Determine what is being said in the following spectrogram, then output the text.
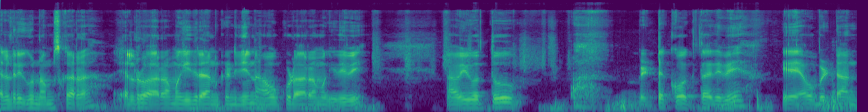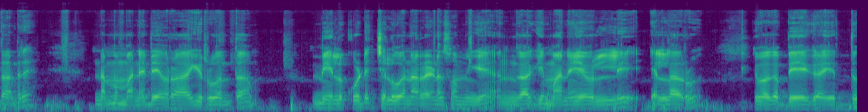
ಎಲ್ರಿಗೂ ನಮಸ್ಕಾರ. ಎಲ್ಲರೂ ಆರಾಮಾಗಿದ್ದೀರಾ ಅಂದ್ಕೊಂಡಿದ್ದೀನಿ ನಾವು ಕೂಡ ಆರಾಮಾಗಿದ್ದೀವಿ. ನಾವಿವತ್ತು ಬೆಟ್ಟಕ್ಕೆ ಹೋಗ್ತಾ ಇದ್ದೀವಿ ಯಾವ ಬೆಟ್ಟ ಅಂತ ಅಂದರೆ ನಮ್ಮ ಮನೆ ದೇವರಾಗಿರುವಂಥ ಮೇಲುಕೋಟೆ ಚೆಲುವನಾರಾಯಣ ಸ್ವಾಮಿಗೆ. ಹಂಗಾಗಿ ಮನೆಯಲ್ಲಿ ಎಲ್ಲರೂ ಇವಾಗ ಬೇಗ ಎದ್ದು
